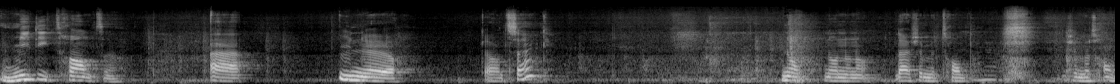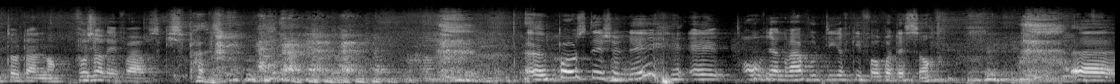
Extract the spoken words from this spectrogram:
midi 30 à 1h45. Non, non, non, non. Là, je me trompe. Je me trompe totalement. Vous allez voir ce qui se passe. Euh, pause déjeuner et on viendra vous dire qu'il faut redescendre. Euh,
